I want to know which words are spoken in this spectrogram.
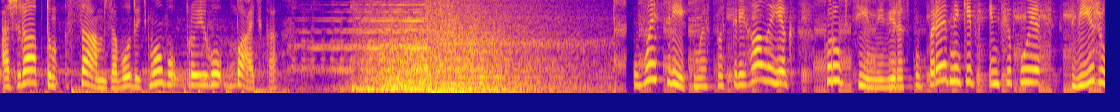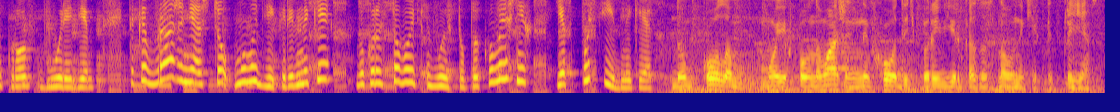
аж раптом сам заводить мову про його батька. Увесь рік ми спостерігали, як корупційний вірус попередників інфікує свіжу кров в уряді. Таке враження, що молоді керівники використовують виступи колишніх як посібники. До кола моїх повноважень не входить перевірка засновників підприємств.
